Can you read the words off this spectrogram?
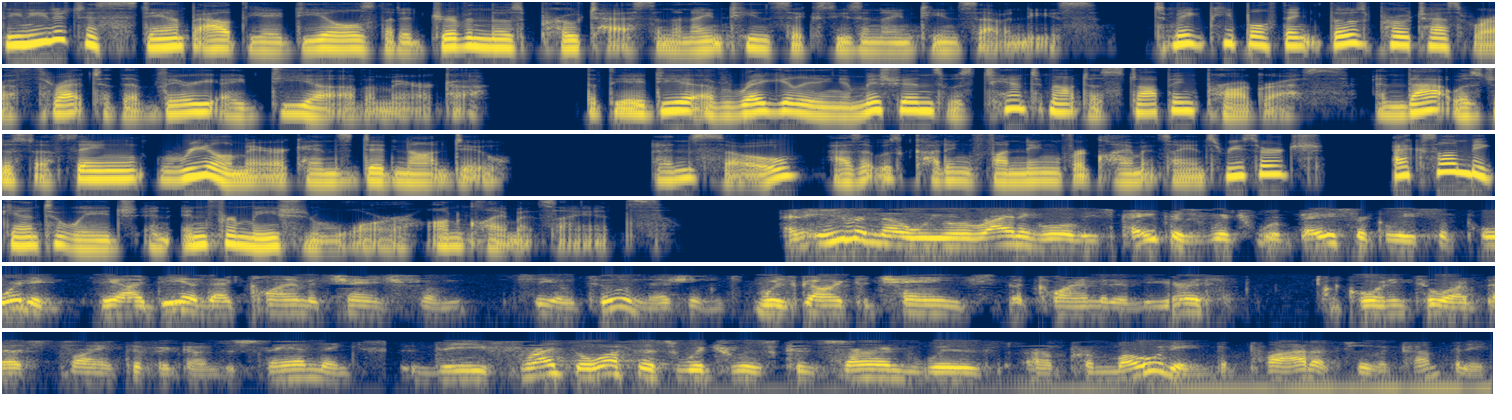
They needed to stamp out the ideals that had driven those protests in the 1960s and 1970s, to make people think those protests were a threat to the very idea of America that the idea of regulating emissions was tantamount to stopping progress, and that was just a thing real Americans did not do. And so, as it was cutting funding for climate science research, Exxon began to wage an information war on climate science. And even though we were writing all these papers, which were basically supporting the idea that climate change from CO2 emissions was going to change the climate of the earth according to our best scientific understanding. The front office, which was concerned with uh, promoting the products of the company,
